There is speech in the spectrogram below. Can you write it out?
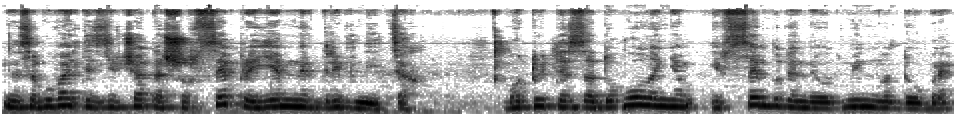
Не забувайте, дівчата, що все приємне в дрібницях. Готуйте з задоволенням і все буде неодмінно добре.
